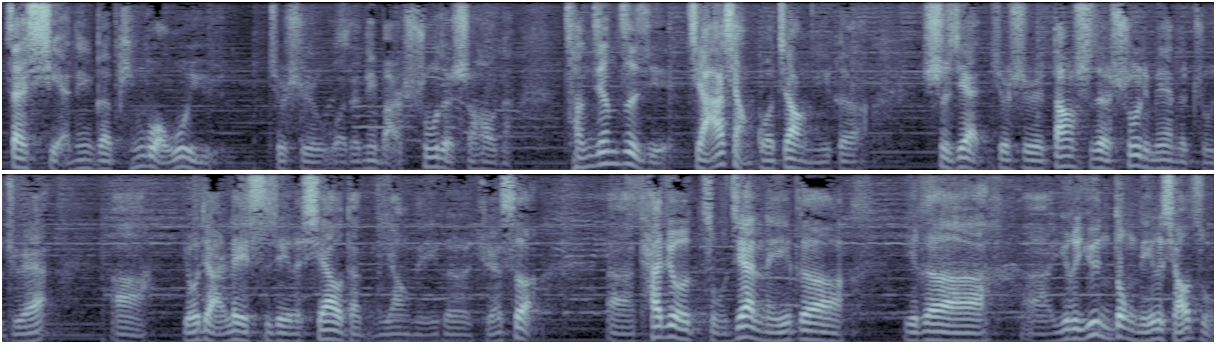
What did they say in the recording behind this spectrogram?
在写那个《苹果物语》。就是我的那本书的时候呢，曾经自己假想过这样的一个事件，就是当时的书里面的主角，啊，有点类似这个 Sheldon 一样的一个角色，呃，他就组建了一个一个呃一个运动的一个小组，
